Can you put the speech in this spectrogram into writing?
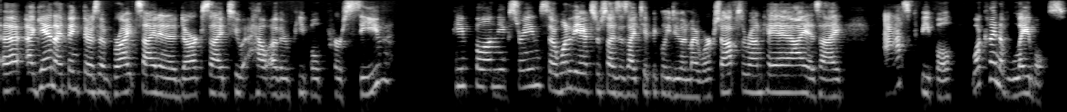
Uh, again, I think there's a bright side and a dark side to how other people perceive people on the extreme. So one of the exercises I typically do in my workshops around KAI is I ask people what kind of labels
